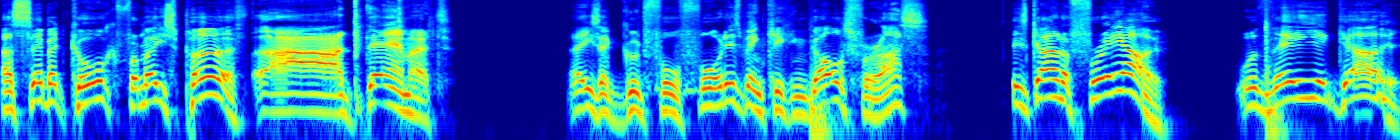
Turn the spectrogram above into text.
Uh, Sebit Kuek from East Perth. Ah, damn it. He's a good full forward. He's been kicking goals for us. He's going to Freo. Well, there you go.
